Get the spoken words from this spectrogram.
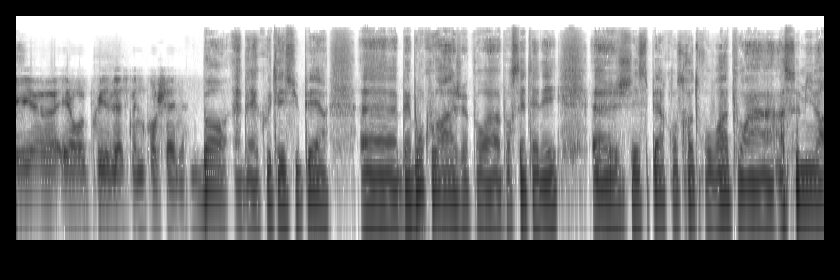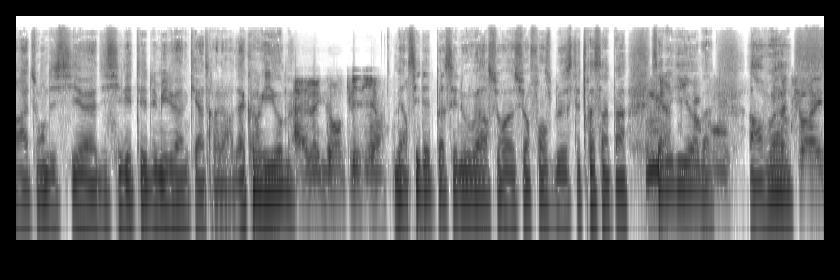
et, euh, et reprise la semaine prochaine. Bon, eh ben écoutez, super. Euh, ben, bon courage pour euh, pour cette année. Euh, J'espère qu'on se retrouvera pour un, un semi-marathon d'ici euh, d'ici l'été 2024. Alors, d'accord, Guillaume. Avec grand plaisir. Merci d'être passé nous voir sur sur France Bleu. C'était très sympa. Salut Guillaume. beaucoup. Au revoir. Bonne soirée.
